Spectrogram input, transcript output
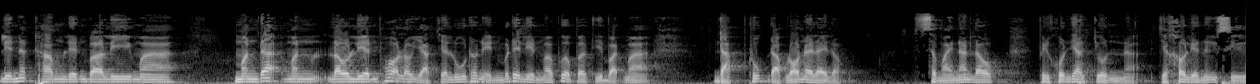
เรียนนักธรรมเรียนบาลีมามันได้มันเราเรียนเพราะเราอยากจะรู้เท่านั้นเองไม่ได้เรียนมาเพื่อปฏิบัติมาดับทุกข์ดับร้อนอะไรหรอก สมัยนั้นเราเป็นคนยากจนอะ จะเข้าเรียนหนังสือ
